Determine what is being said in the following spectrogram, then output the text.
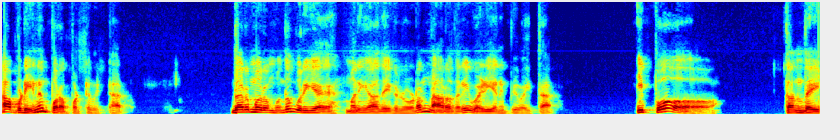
அப்படின்னு புறப்பட்டு விட்டார். தர்மரும் வந்து உரிய மரியாதைகளுடன் நாரதரை வழி அனுப்பி வைத்தார். இப்போ தந்தை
